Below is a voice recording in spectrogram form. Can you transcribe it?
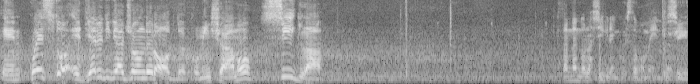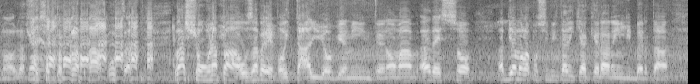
e questo è Diario di Viaggio on the road. Cominciamo, sigla! Sta andando la sigla in questo momento. Sì, no, lascio sempre una pausa. lascio una pausa, perché poi taglio ovviamente, no? Ma adesso abbiamo la possibilità di chiacchierare in libertà.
